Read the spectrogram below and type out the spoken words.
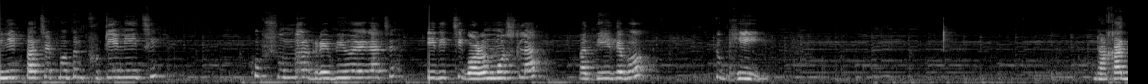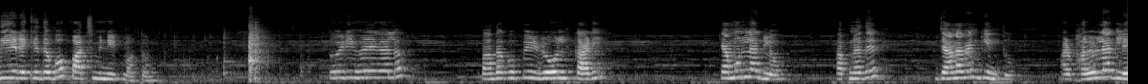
মিনিট পাঁচেক মতন ফুটিয়ে নিয়েছি। খুব সুন্দর গ্রেভি হয়ে গেছে। দিয়ে দিচ্ছি গরম মশলা আর দিয়ে দেব একটু ঘি। ঢাকা দিয়ে রেখে দেবো পাঁচ মিনিট মতন। তৈরি হয়ে গেল বাঁধাকপির রোল কারি। কেমন লাগল আপনাদের? জানাবেন কিন্তু। আর ভালো লাগলে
